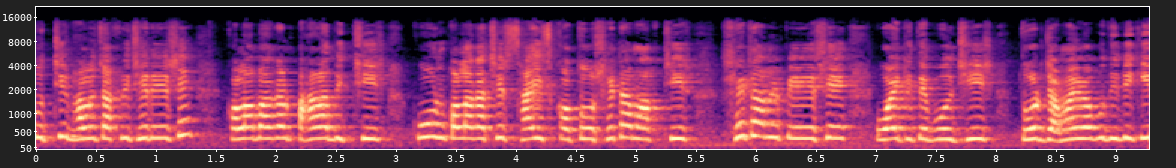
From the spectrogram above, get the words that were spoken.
করছিস, ভালো চাকরি ছেড়ে এসে কলা বাগান পাহারা দিচ্ছিস, কোন কলা গাছের সাইজ কত সেটা মাপছিস, সেটা আমি পেয়ে এসে ওয়াইটিতে বলছিস, তোর জামাইবাবু দিদি কি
